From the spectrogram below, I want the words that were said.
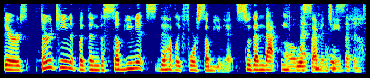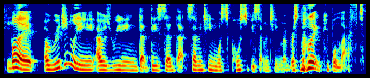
there's 13, but then the subunits, they have like four subunits. So then that oh, equals Oh, that 17. equals 17. But originally, I was reading that they said that 17 was supposed to be 17 members, but like people left.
